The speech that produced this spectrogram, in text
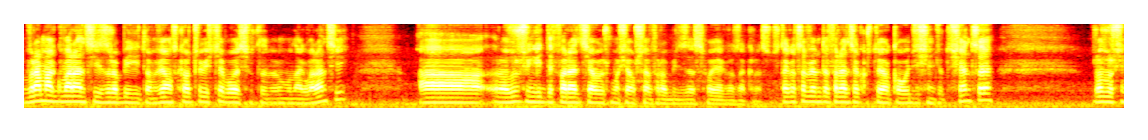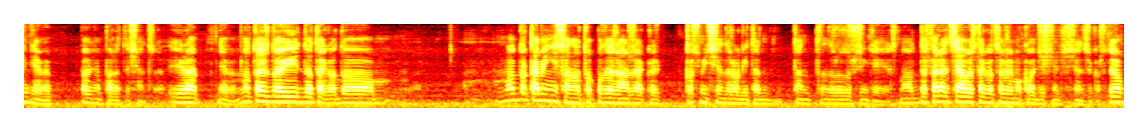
w ramach gwarancji zrobili tą wiązkę oczywiście, bo jeszcze wtedy był na gwarancji, a rozrusznik i dyferencjał już musiał szef robić ze swojego zakresu. Z tego co wiem, dyferencjał kosztuje około 10 tysięcy, rozrusznik nie wiem, pewnie parę tysięcy. Ile? Nie wiem. No to jest do, do tego, do no do kamienica, no to podejrzewam, że jakoś kosmicznie drogi ten, ten, ten rozrusznik nie jest. No dyferencjały z tego co wiem około 10 tysięcy kosztują.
